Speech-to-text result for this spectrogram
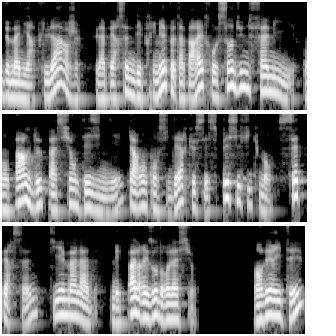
De manière plus large, la personne déprimée peut apparaître au sein d'une famille. On parle de patient désigné car on considère que c'est spécifiquement cette personne qui est malade, mais pas le réseau de relations. En vérité,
